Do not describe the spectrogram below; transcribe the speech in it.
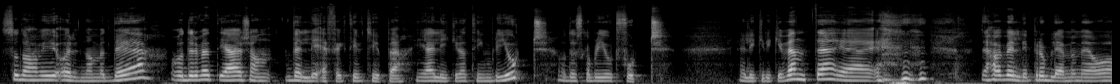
så da har vi ordna med det. Og dere vet, jeg er sånn veldig effektiv type. Jeg liker at ting blir gjort, og det skal bli gjort fort. Jeg liker ikke vente. Jeg, jeg har veldig problemer med å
